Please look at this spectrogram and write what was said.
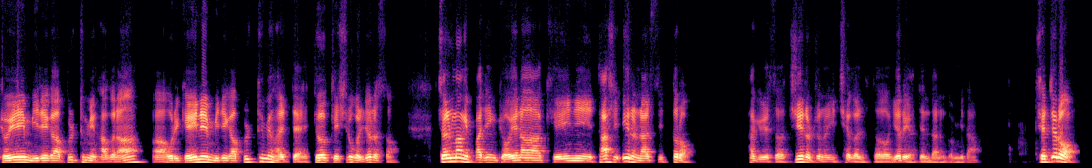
교회의 미래가 불투명하거나 아, 우리 개인의 미래가 불투명할 때 더 계시록을 열어서 절망에 빠진 교회나 개인이 다시 일어날 수 있도록 하기 위해서 지혜를 주는 이 책을 더 열어야 된다는 겁니다. 셋째로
